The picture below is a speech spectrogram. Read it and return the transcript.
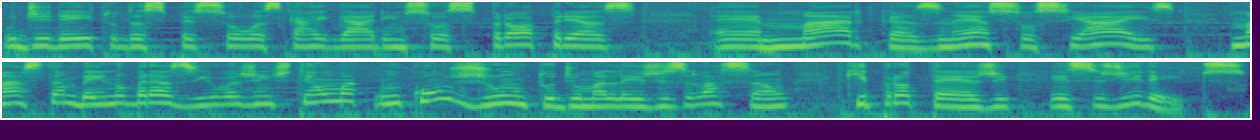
o direito das pessoas carregarem suas próprias é, marcas né, sociais, mas também no Brasil a gente tem uma, um conjunto de uma legislação que protege esses direitos.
